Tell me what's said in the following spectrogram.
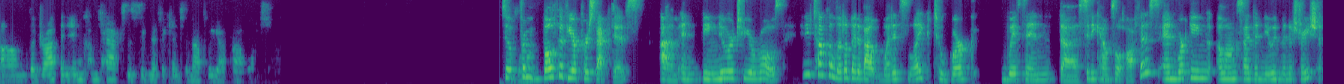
um, the drop in income tax is significant enough, we got problems. So, from both of your perspectives um, and being newer to your roles, can you talk a little bit about what it's like to work within the city council office and working alongside the new administration?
